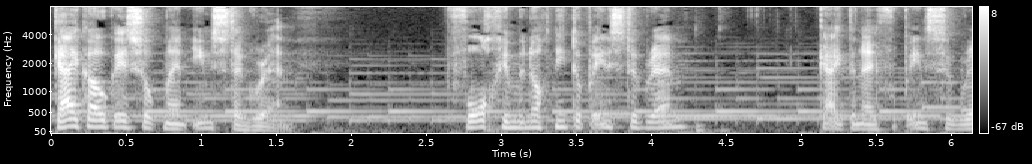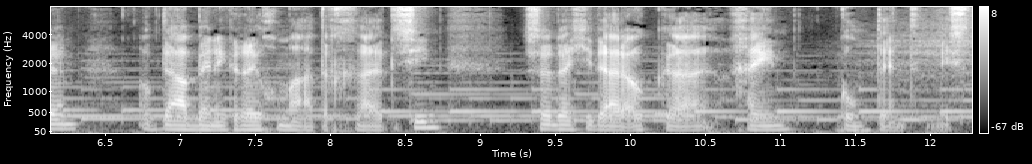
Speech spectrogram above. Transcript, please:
kijk ook eens op mijn Instagram. Volg je me nog niet op Instagram? Kijk dan even op Instagram. Ook daar ben ik regelmatig uh, te zien, zodat je daar ook uh, geen content mist.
